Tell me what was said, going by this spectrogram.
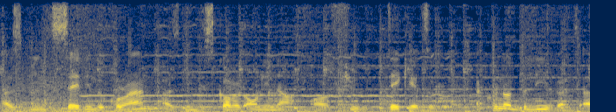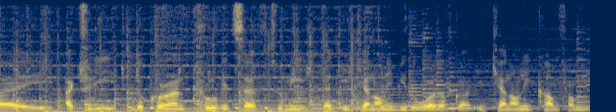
has been said in the Quran has been discovered only now or a few decades ago. Could not believe that. I actually the Quran proved itself to me that it can only be the word of God. It can only come from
